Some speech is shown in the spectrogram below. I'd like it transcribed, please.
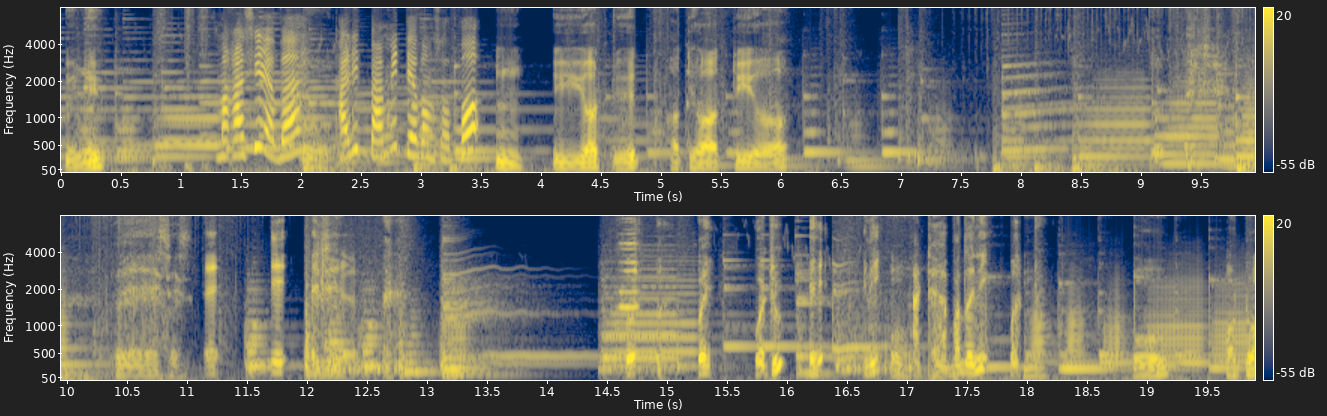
Ini, Makasih ya, Bah. Adit pamit ya, Bang Sopo. hmm, iya, Dit. Hati-hati ya. Eh, eh, Weh, waduh, eh, ini Oh. ada apa tuh ini? Wah, Oh, ada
